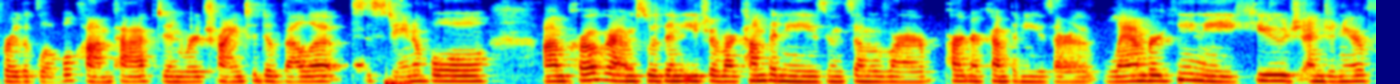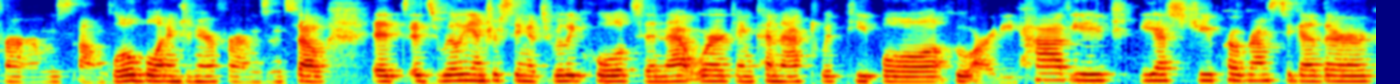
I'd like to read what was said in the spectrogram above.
for the Global Compact, and we're trying to develop sustainable. Um, programs within each of our companies and some of our partner companies are Lamborghini, huge engineer firms, um, global engineer firms, and so it's it's really interesting. It's really cool to network and connect with people who already have EH, ESG programs together.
